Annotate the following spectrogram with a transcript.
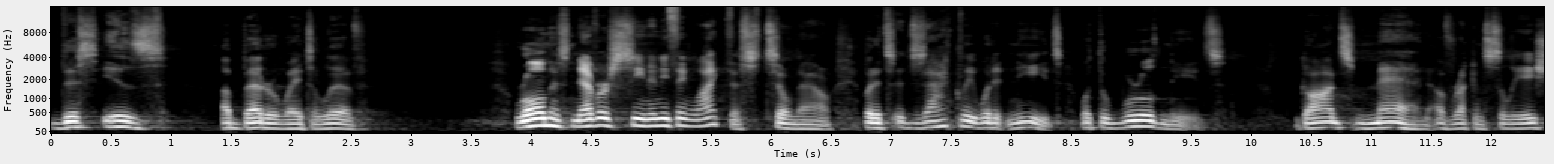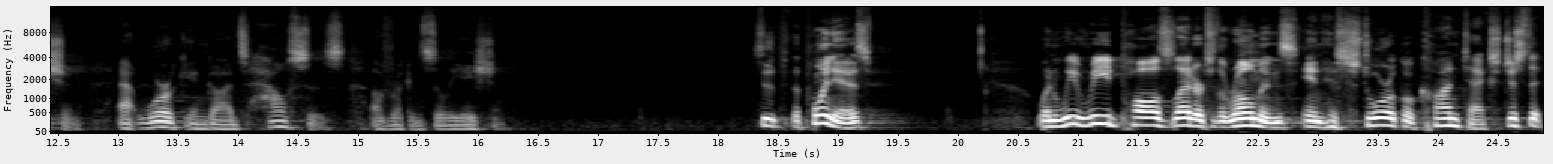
This is a better way to live. Rome has never seen anything like this till now, but it's exactly what it needs, what the world needs. God's man of reconciliation at work in God's houses of reconciliation. See, the point is, when we read Paul's letter to the Romans in historical context, just that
